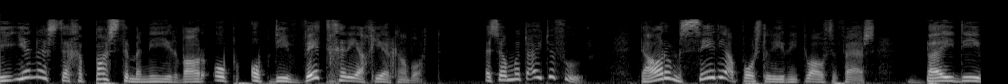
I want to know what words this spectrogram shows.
die enigste gepaste manier waarop op die wet gereageer kan word, is om dit uit te voer. Daarom sê die apostel hier in die 12de vers: By die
